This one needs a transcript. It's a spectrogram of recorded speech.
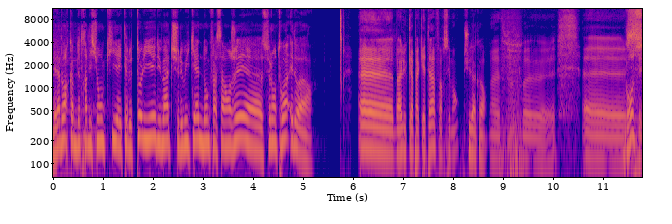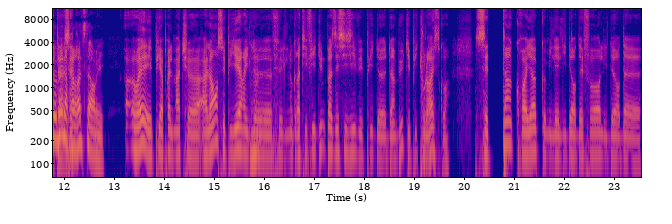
Mais d'abord, comme de tradition, qui a été le taulier du match du week-end, donc face à Angers, euh, selon toi, Edouard Euh, bah, Lucas Paqueta, forcément. Je suis d'accord. Euh, Grosse semaine après le Red Star, lui. Ah ouais, et puis après le match à Lens, et puis hier, il, fait, il nous gratifie d'une passe décisive et puis d'un but, et puis tout le reste, quoi. C'est incroyable comme il est leader d'effort, leader de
